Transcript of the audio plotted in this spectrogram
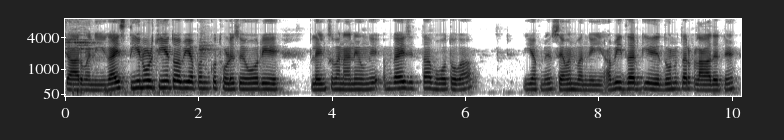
चार बनी गाइस तीन और चाहिए तो अभी अपन को थोड़े से और ये प्लैंक्स बनाने होंगे। अब गाइस इतना बहुत होगा। ये अपने सेवन बन गई हैं। अभी इधर की दोनों तरफ़ लगा देते हैं।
